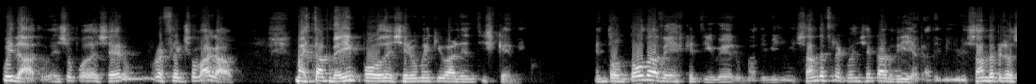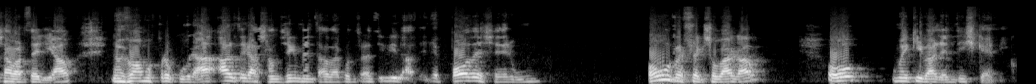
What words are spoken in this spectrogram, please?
Cuidado, isso pode ser um reflexo vagal, mas também pode ser um equivalente isquêmico. Então, toda vez que tiver uma diminuição de frequência cardíaca, diminuição de pressão arterial, nós vamos procurar alteração segmentada da contratividade. Ele pode ser um, ou um reflexo vagal ou um equivalente isquêmico.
